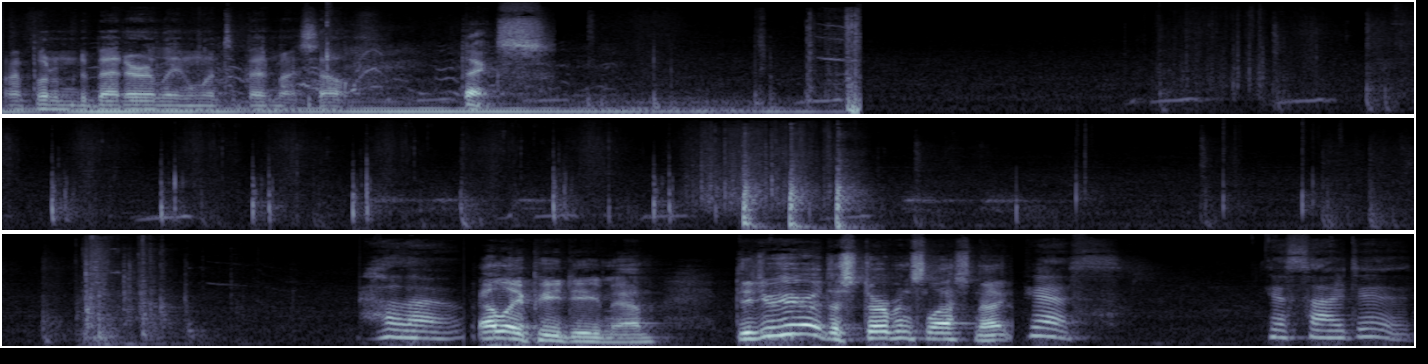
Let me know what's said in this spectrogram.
I put them to bed early and went to bed myself. Thanks. Hello. LAPD, ma'am. Did you hear a disturbance last night? Yes. Yes, I did.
